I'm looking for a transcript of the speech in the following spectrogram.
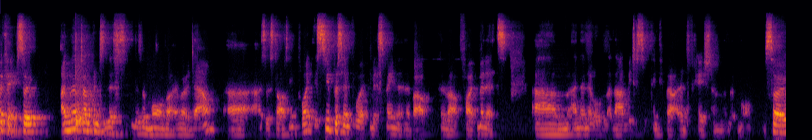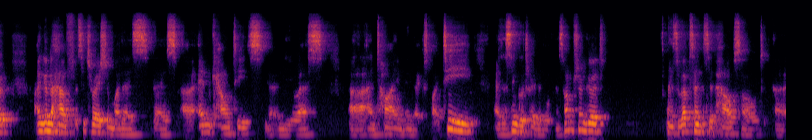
Okay, so I'm going to jump into this. A more that I wrote down uh, as a starting point. It's super simple. I can explain it in about in about five minutes, um, and then it will allow me just to think about identification a little bit more. So I'm going to have a situation where there's there's uh, n counties you know, in the US uh, and time indexed by t as a single tradable consumption good. And it's a representative household uh,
